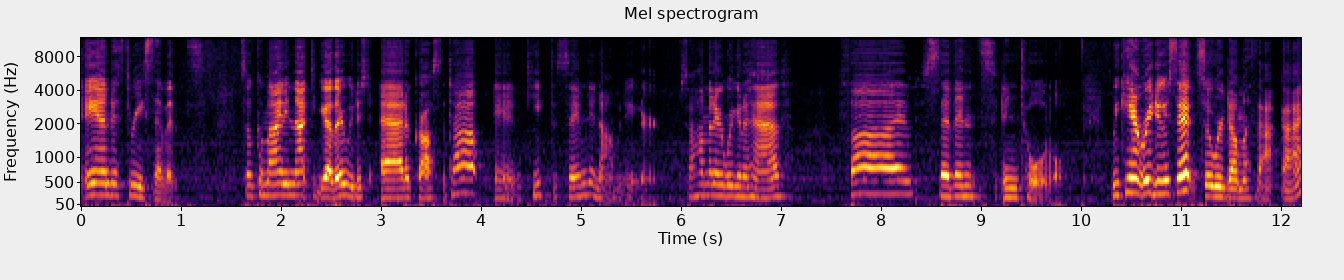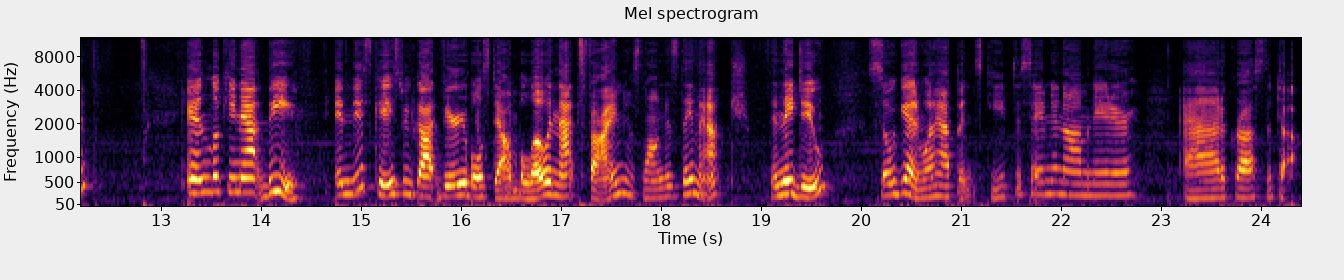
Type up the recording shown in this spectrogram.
and 3 sevenths. So combining that together, we just add across the top and keep the same denominator. So how many are we going to have? 5 sevenths in total. We can't reduce it, so we're done with that guy. And looking at B, in this case, we've got variables down below, and that's fine as long as they match. And they do. So again, what happens? Keep the same denominator, add across the top.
